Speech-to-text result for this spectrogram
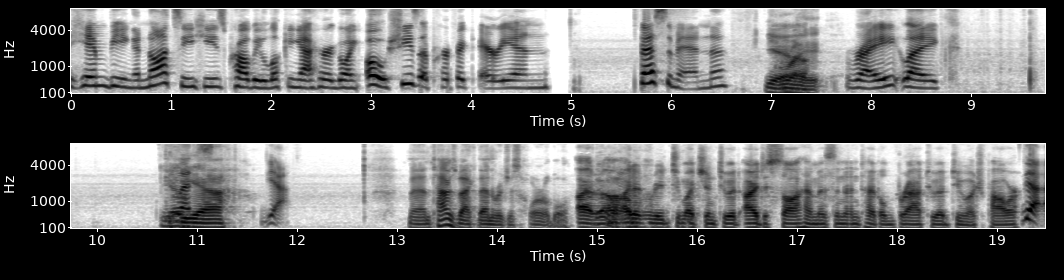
him being a Nazi, he's probably looking at her going, "Oh, she's a perfect Aryan specimen." yeah. right. Right? Like yeah. Yeah. yeah. Man, times back then were just horrible. I don't know. I Um, didn't read too much into it. I just saw him as an entitled brat who had too much power. Yeah,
